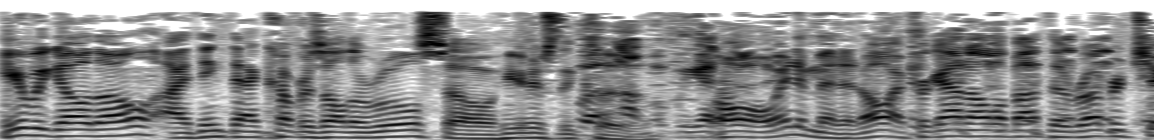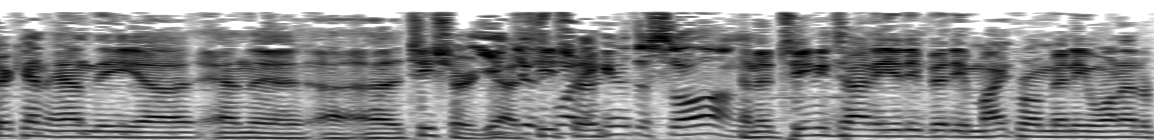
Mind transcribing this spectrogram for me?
Here we go, though. I think that covers all the rules. So here's the Well, clue. we got- oh, wait a minute. Oh, I forgot all about the rubber chicken and the uh, and the uh, uh, t-shirt. You yeah, just t-shirt want to hear the song. and a teeny tiny itty bitty micro mini 100%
